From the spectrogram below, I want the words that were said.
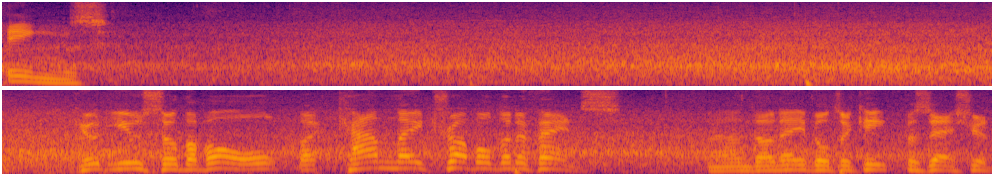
Ings. Good use of the ball, but can they trouble the defence? And unable to keep possession.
